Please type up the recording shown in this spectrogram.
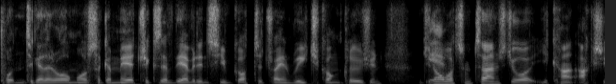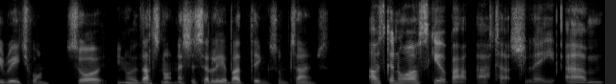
putting together almost like a matrix of the evidence you've got to try and reach a conclusion. Do you yeah. know what? Sometimes, Joe, you can't actually reach one. So, you know, that's not necessarily a bad thing sometimes. I was going to ask you about that actually. Um,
